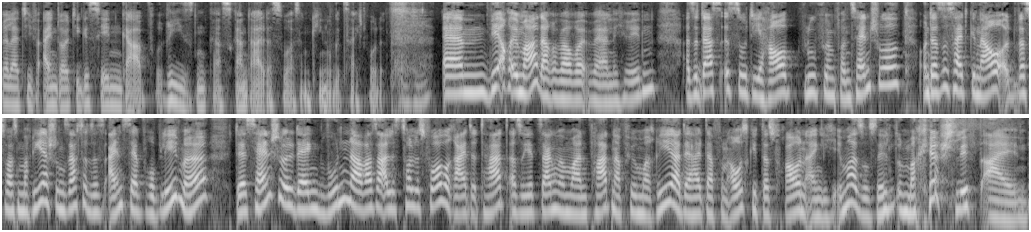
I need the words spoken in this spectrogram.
relativ eindeutige Szenen gab. Riesenskandal, dass sowas im Kino gezeigt wurde. Mhm. Ähm, wie auch immer, darüber wollten wir ja nicht reden. Also das ist so die Hauptblueprint von Sensual und das ist halt genau das, was Maria schon sagte. Das ist eins der Probleme. Der Sensual denkt, Wunder, was er alles Tolles vorbereitet hat. Also jetzt sagen wir mal einen Partner für Maria, der halt davon ausgeht, dass Frauen eigentlich immer so sind und Maria schläft ein.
